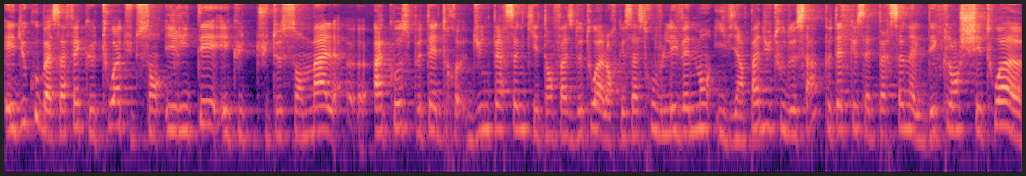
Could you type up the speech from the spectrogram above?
Et du coup bah ça fait que toi tu te sens irrité et que tu te sens mal euh, à cause peut-être d'une personne qui est en face de toi. Alors que ça se trouve l'événement il vient pas du tout de ça. Peut-être que cette personne elle déclenche chez toi euh,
